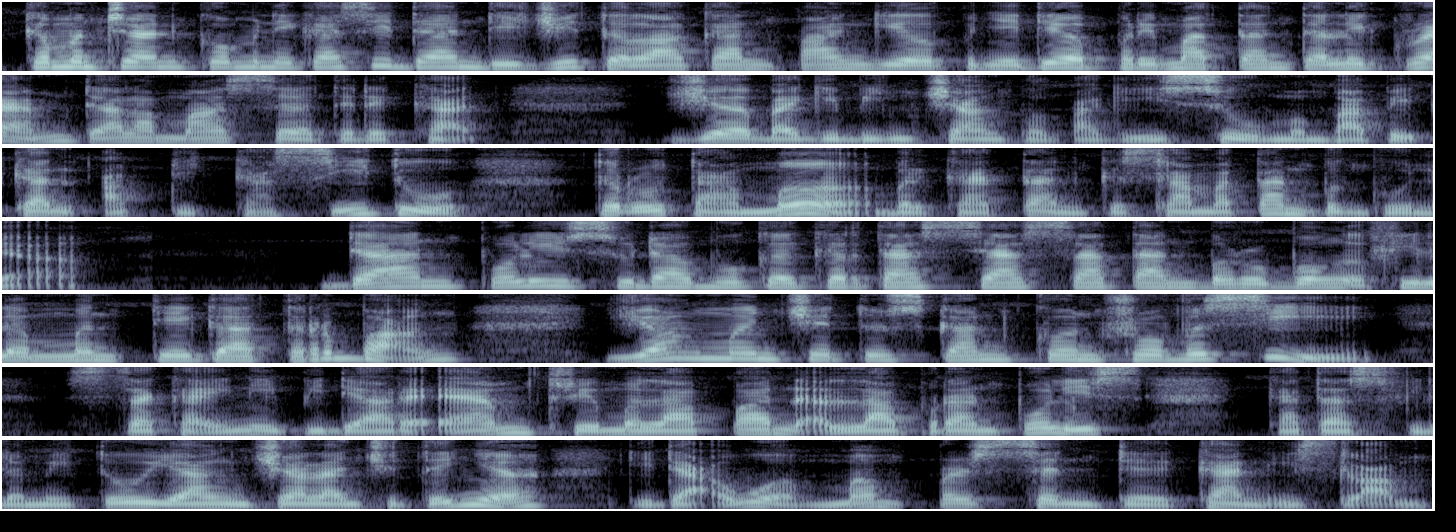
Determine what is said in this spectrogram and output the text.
Kementerian Komunikasi dan Digital akan panggil penyedia perkhidmatan Telegram dalam masa terdekat. Ia bagi bincang pelbagai isu membabitkan aplikasi itu terutama berkaitan keselamatan pengguna. Dan polis sudah buka kertas siasatan berhubung filem Mentega Terbang yang mencetuskan kontroversi. Setakat ini PDRM terima lapan laporan polis ke atas filem itu yang jalan ceritanya didakwa mempersendakan Islam.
